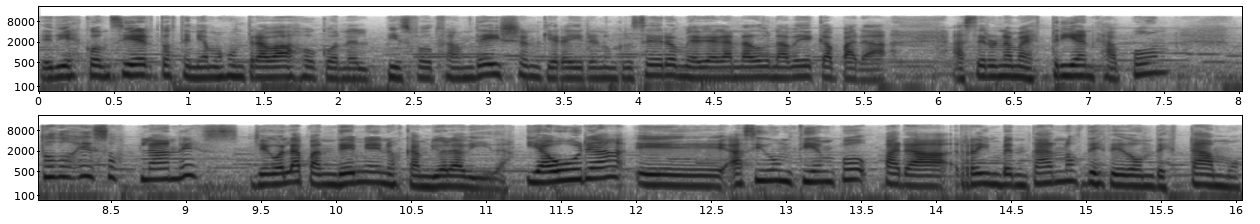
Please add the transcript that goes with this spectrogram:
de 10 conciertos, teníamos un trabajo con el Peaceful Foundation, que era ir en un crucero, me había ganado una beca para hacer una maestría en Japón todos esos planes llegó la pandemia y nos cambió la vida. Y ahora eh, ha sido un tiempo para reinventarnos desde donde estamos,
